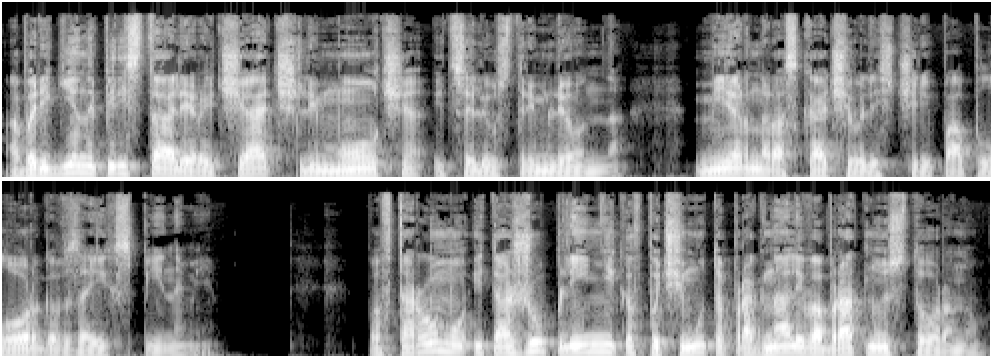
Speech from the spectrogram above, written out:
Аборигены перестали рычать, шли молча и целеустремленно. Мерно раскачивались черепа плоргов за их спинами. По второму этажу пленников почему-то прогнали в обратную сторону.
